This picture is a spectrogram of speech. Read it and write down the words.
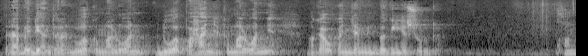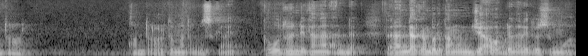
Dan apa yang di antara dua kemaluan, dua pahanya, kemaluannya, maka aku akan jamin baginya surga. Kontrol. Kontrol teman-teman sekalian. Keputusan di tangan Anda. Dan Anda akan bertanggung jawab dengan itu semua.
